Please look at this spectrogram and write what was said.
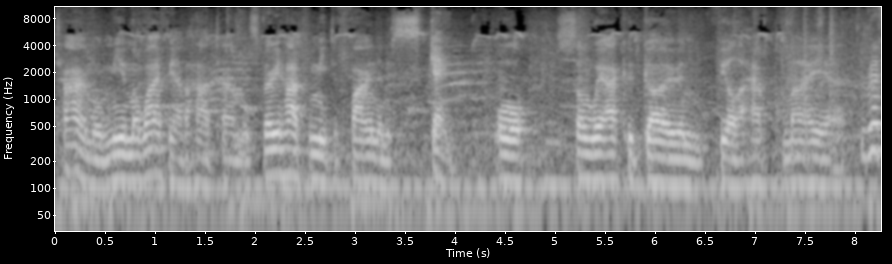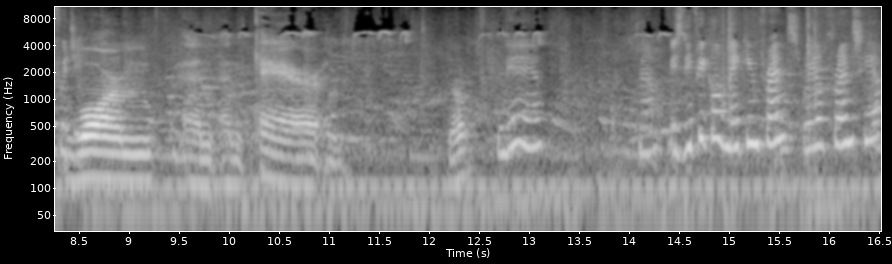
time, or me and my wife, we have a hard time, it's very hard for me to find an escape or somewhere I could go and feel I have my uh, Refugee. warmth and, and care and, no? Yeah, yeah. Yeah. It's difficult making friends, real friends here.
